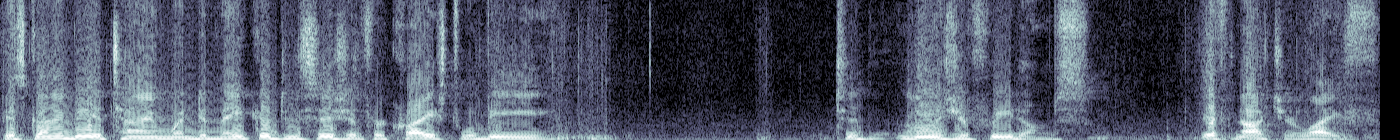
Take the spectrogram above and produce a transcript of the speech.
It's going to be a time when to make a decision for Christ will be to lose your freedoms, if not your life.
